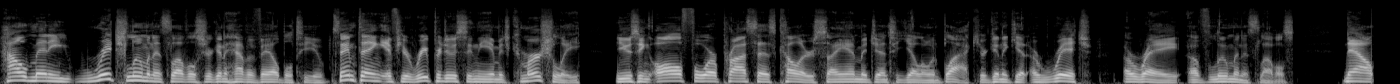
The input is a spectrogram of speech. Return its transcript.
how many rich luminance levels you're going to have available to you. Same thing if you're reproducing the image commercially using all four process colors cyan, magenta, yellow, and black. You're going to get a rich array of luminance levels. Now,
